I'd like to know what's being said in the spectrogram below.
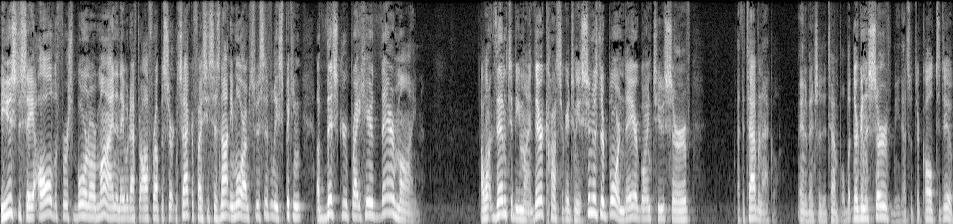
He used to say, All the firstborn are mine, and they would have to offer up a certain sacrifice. He says, Not anymore. I'm specifically speaking of this group right here. They're mine. I want them to be mine. They're consecrated to me. As soon as they're born, they are going to serve at the tabernacle and eventually the temple. But they're going to serve me. That's what they're called to do.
